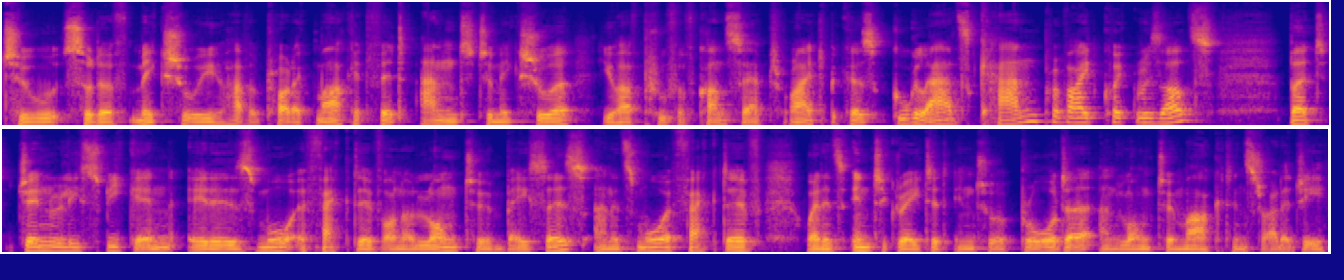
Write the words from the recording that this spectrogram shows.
to sort of make sure you have a product market fit and to make sure you have proof of concept, right? Because Google Ads can provide quick results but generally speaking, it is more effective on a long-term basis and it's more effective when it's integrated into a broader and long-term marketing strategy.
